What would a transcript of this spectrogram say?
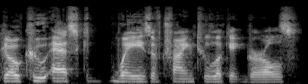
Goku esque ways of trying to look at girls.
